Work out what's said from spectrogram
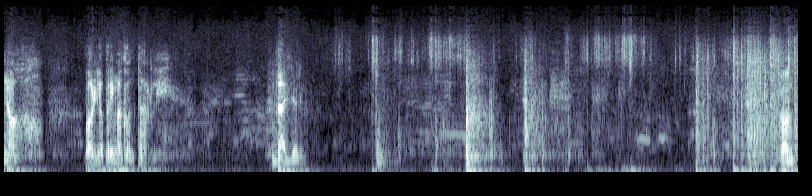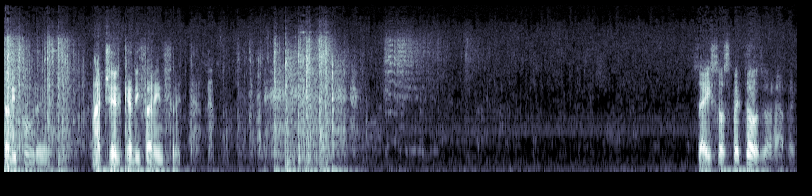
No, voglio prima contarli. Daglieli. Contali pure, ma cerca di fare in fretta. Sei sospettoso, Rabek.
